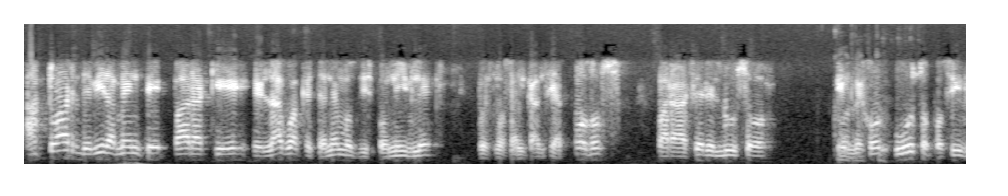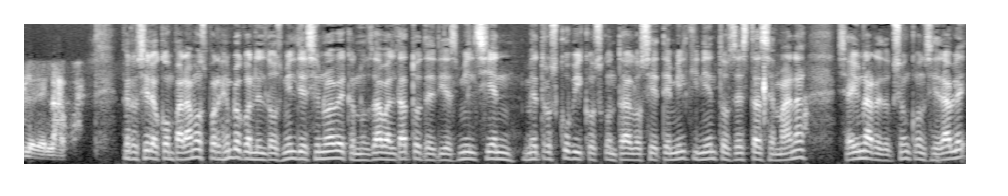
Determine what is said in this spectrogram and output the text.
actuar debidamente para que el agua que tenemos disponible pues nos alcance a todos para hacer el uso el mejor uso posible del agua. Pero si lo comparamos, por ejemplo, con el 2019 que nos daba el dato de 10.100 metros cúbicos contra los 7.500 de esta semana, si hay una reducción considerable.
